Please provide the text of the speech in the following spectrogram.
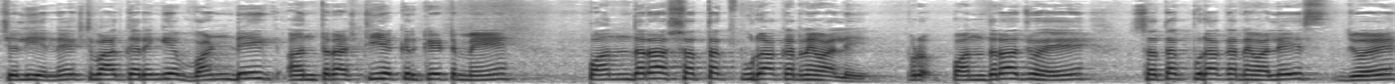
चलिए नेक्स्ट बात करेंगे वनडे अंतर्राष्ट्रीय क्रिकेट में पंद्रह शतक पूरा करने वाले पंद्रह जो है, शतक पूरा करने वाले जो है,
